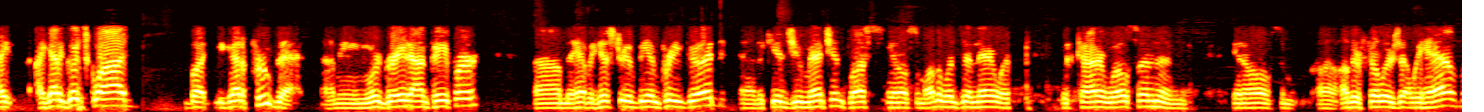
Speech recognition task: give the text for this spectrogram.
I I got a good squad, but you got to prove that. I mean, we're great on paper. Um, they have a history of being pretty good. Uh, the kids you mentioned, plus you know some other ones in there with with Connor Wilson and you know, some uh, other fillers that we have.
